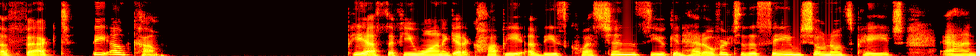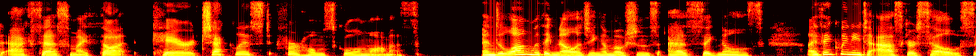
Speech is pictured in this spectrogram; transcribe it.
affect the outcome? P.S. If you want to get a copy of these questions, you can head over to the same show notes page and access my thought care checklist for homeschool mamas. And along with acknowledging emotions as signals, I think we need to ask ourselves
